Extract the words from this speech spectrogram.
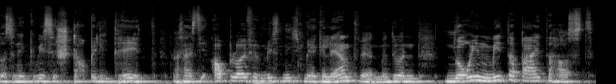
du hast eine gewisse Stabilität. Das heißt, die Abläufe müssen nicht mehr gelernt werden. Wenn du einen neuen Mitarbeiter hast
